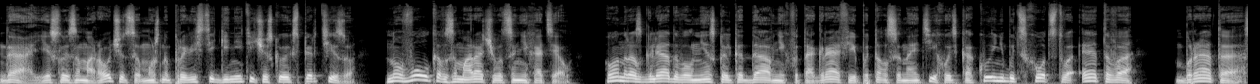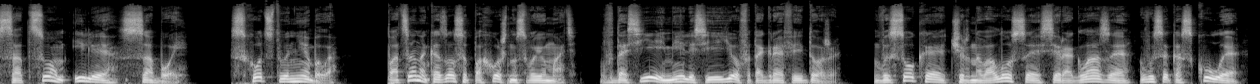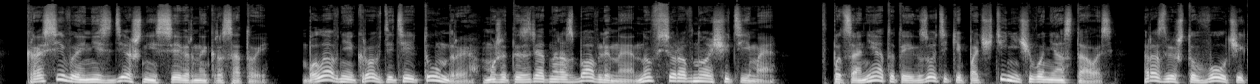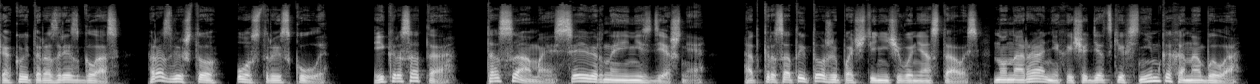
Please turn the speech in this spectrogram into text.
Да, если заморочиться, можно провести генетическую экспертизу, но Волков заморачиваться не хотел. Он разглядывал несколько давних фотографий и пытался найти хоть какое-нибудь сходство этого брата с отцом или с собой. Сходства не было. Пацан оказался похож на свою мать. В досье имелись и ее фотографии тоже. Высокая, черноволосая, сероглазая, высокоскулая, красивая нездешней северной красотой. Была в ней кровь детей тундры, может, изрядно разбавленная, но все равно ощутимая. В пацане от этой экзотики почти ничего не осталось, разве что волчий какой-то разрез глаз, разве что острые скулы. И красота, та самая, северная и нездешняя. От красоты тоже почти ничего не осталось, но на ранних еще детских снимках она была.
